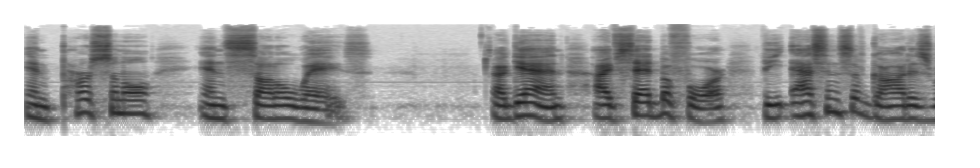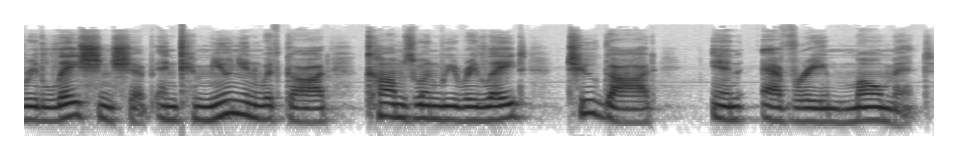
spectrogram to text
in personal and subtle ways. Again, I've said before, the essence of God is relationship, and communion with God comes when we relate to God in every moment.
